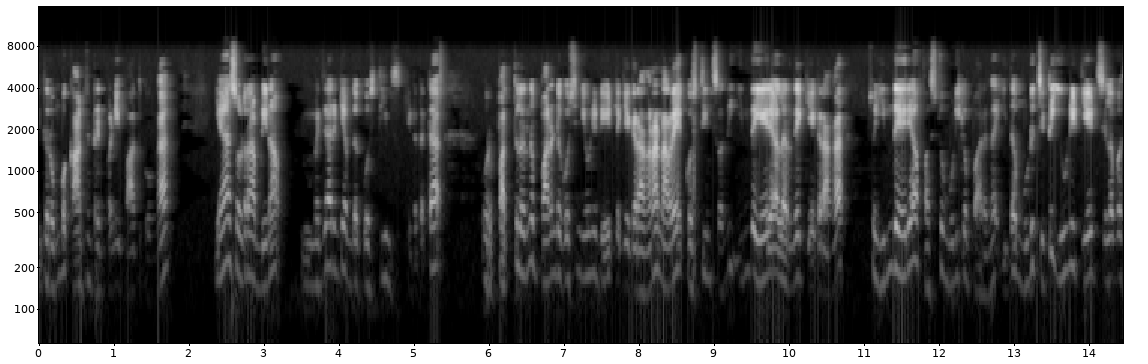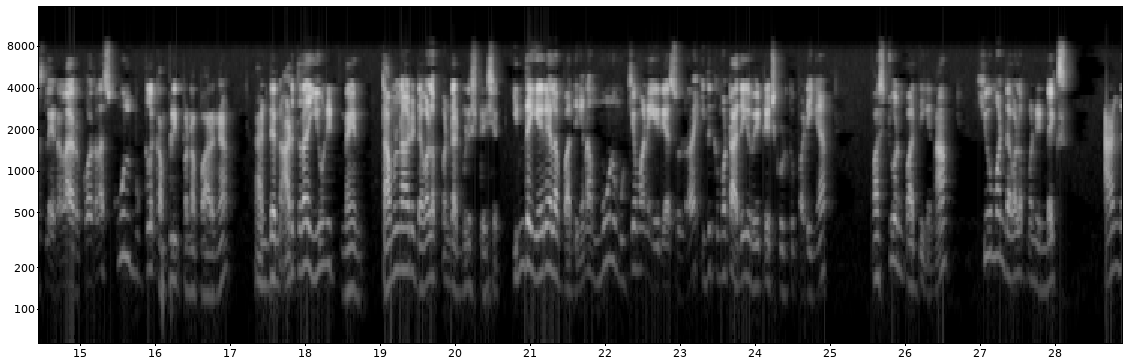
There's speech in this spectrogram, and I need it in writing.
இதை ரொம்ப கான்சென்ட்ரேட் பண்ணி பார்த்துக்கோங்க. ஏன் சொல்கிறேன் அப்படின்னா மெஜாரிட்டி ஆஃப் த கொஸ்டின்ஸ் கிட்டத்தட்ட ஒரு பத்துலேருந்து பன்னெண்டு கொஸ்டின் யூனிட் எயிட்டில் கேட்குறாங்கன்னா நிறைய கொஸ்டின்ஸ் வந்து இந்த ஏரியாவிலேருந்தே கேட்குறாங்க ஸோ இந்த ஏரியா ஃபஸ்ட்டு முடிக்க பாருங்கள் இதை முடிச்சுட்டு யூனிட் எயிட் சிலபஸில் என்னெல்லாம் இருக்கோ அதெல்லாம் ஸ்கூல் புக்கில் கம்ப்ளீட் பண்ண பாருங்கள் அண்ட் தென் அடுத்ததாக unit nine Tamil Nadu development administration இந்த ஏரியாவில் பார்த்தீங்கன்னா மூணு முக்கியமான ஏரியா சொல்கிறேன் இதுக்கு மட்டும் அதிக வெயிட்டேஜ் கொடுத்து படிங்க. ஃபர்ஸ்ட் ஒன் பார்த்தீங்கன்னா ஹியூமன் டெவலப்மெண்ட் இண்டெக்ஸ் அண்ட்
